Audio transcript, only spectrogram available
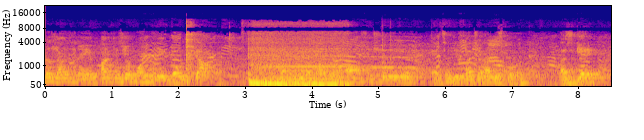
Buddha's done today. Fun your boy where you go dark. Follow me on all social media at Timothy underscore. Let's get it.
